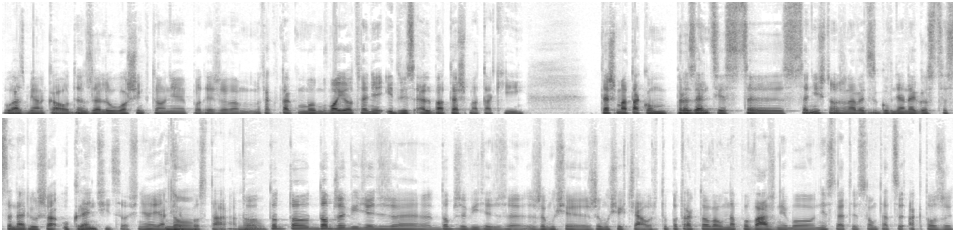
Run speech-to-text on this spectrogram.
była zmianka o Denzelu Washingtonie, podejrzewam, tak, tak w mojej ocenie Idris Elba też ma taki też ma taką prezencję sceniczną, że nawet z gównianego scenariusza ukręci coś, nie? jak no, się postara. To, no. to, to, dobrze widzieć, że dobrze widzieć, że, że, mu się, że mu się chciało, że to potraktował na poważnie, bo niestety są tacy aktorzy,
